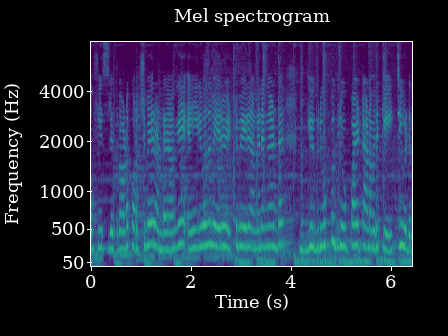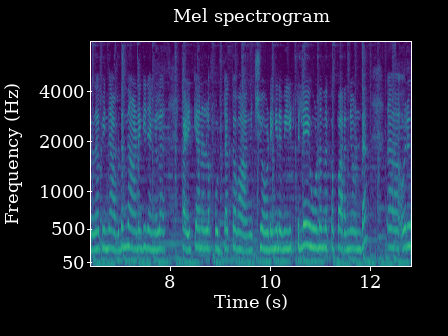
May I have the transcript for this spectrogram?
ഓഫീസിലെത്തി അവിടെ കുറച്ച് പേരുണ്ട്. ആകെ ഇരുപത് പേരും എട്ട് പേരും അങ്ങനെ എങ്ങാണ്ട് ഗ്രൂപ്പ് ഗ്രൂപ്പായിട്ടാണ് അവർ കയറ്റി വിടുന്നത്. പിന്നെ അവിടെ നിന്നാണെങ്കിൽ ഞങ്ങൾ കഴിക്കാനുള്ള ഫുഡൊക്കെ വാങ്ങിച്ചു. അവിടെ ഇങ്ങനെ വീട്ടിലെ ഊണെന്നൊക്കെ പറഞ്ഞുകൊണ്ട് ഒരു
